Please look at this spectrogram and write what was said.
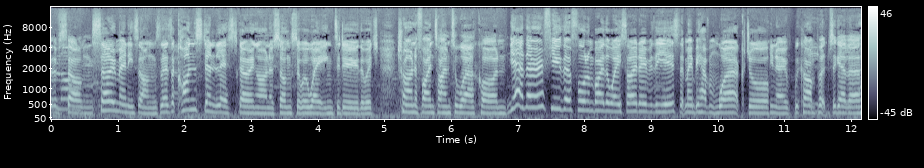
of songs, so many songs. There's a constant list going on of songs that we're waiting to do that we're trying to find time to work on. Yeah, there are a few that have fallen by the wayside over the years that maybe haven't worked or you know we can't put together.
